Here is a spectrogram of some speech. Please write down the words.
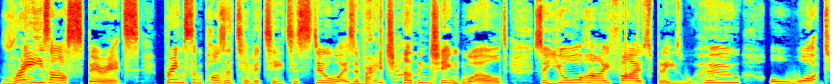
raise our spirits, bring some positivity to still what is a very challenging world. So, your high fives, please. Who or what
